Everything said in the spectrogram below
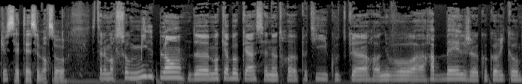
que c'était ce morceau C'était le morceau 1000 plans de Moka Boka. C'est notre petit coup de cœur euh, nouveau euh, rap belge Cocorico.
